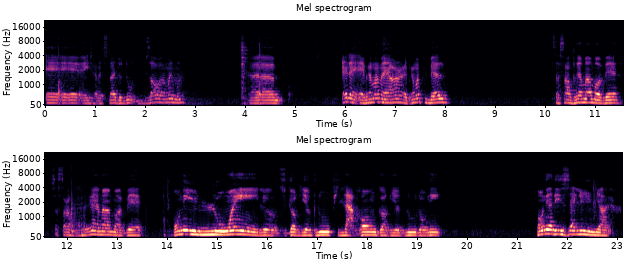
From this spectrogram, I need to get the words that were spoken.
j'avais-tu l'air de bizarre quand même, hein? Euh, elle est, vraiment meilleure, elle est vraiment plus belle. Ça sent vraiment mauvais. Ça sent vraiment mauvais. On est loin du Gorilla Glue, puis l'arôme Gorilla Glue. Là, on est on est à des années-lumière.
